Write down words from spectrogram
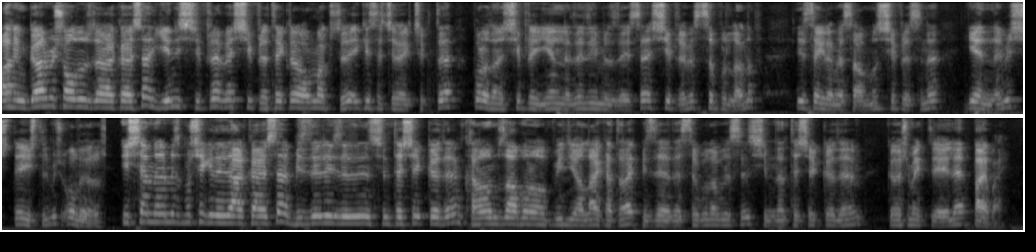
Bakın görmüş olduğunuz üzere arkadaşlar yeni şifre ve şifre tekrar olmak üzere iki seçenek çıktı. Buradan şifreyi yenile dediğimizde ise şifremiz sıfırlanıp Instagram hesabımız şifresini yenilemiş, değiştirmiş oluyoruz. İşlemlerimiz bu şekildeydi arkadaşlar. Bizleri izlediğiniz için teşekkür ederim. Kanalımıza abone olup videoya like atarak bizlere destek olabilirsiniz. Şimdiden teşekkür ederim. Görüşmek dileğiyle. Bay bay.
